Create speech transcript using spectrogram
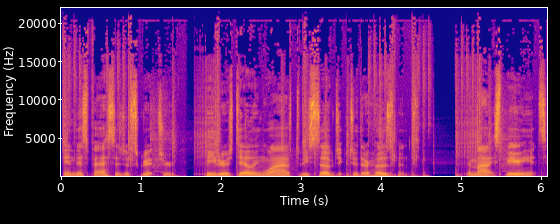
In this passage of Scripture, Peter is telling wives to be subject to their husbands. In my experience,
